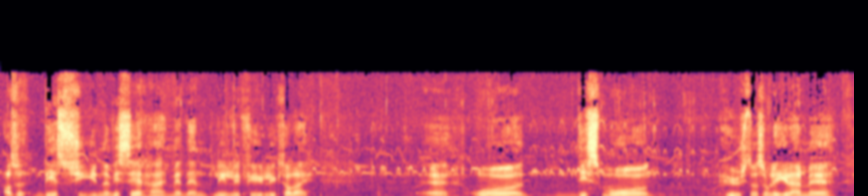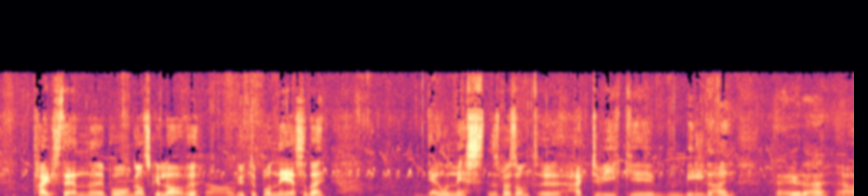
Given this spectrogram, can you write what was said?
Altså, det synet vi ser her med den lille fyrlykta der, eh, og de små husene som ligger her med teglsten på ganske lave ute på neset der, det er jo nesten som et sånt uh, Hertevik-bilde her. Det er jo det. Ja.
